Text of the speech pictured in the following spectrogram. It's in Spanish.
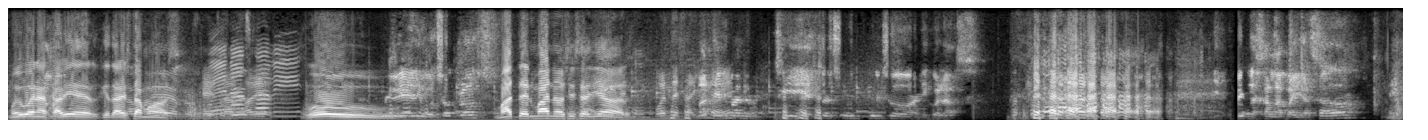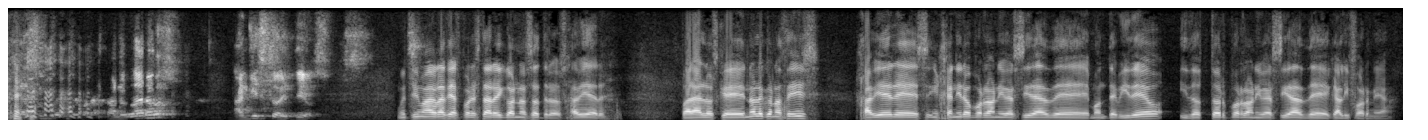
Muy buenas, Javier. ¿Qué tal estamos? Buenas, Javi. ¡Wow! Muy bien, ¿y vosotros? Mate en mano, sí, señor. Buen desayuno, Mate en ¿eh? mano. Sí, esto es un impulso a Nicolás. Voy a dejar la payasada. Para saludaros. Aquí estoy, tíos. Muchísimas gracias por estar hoy con nosotros, Javier. Para los que no le conocéis, Javier es ingeniero por la Universidad de Montevideo y doctor por la Universidad de California.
